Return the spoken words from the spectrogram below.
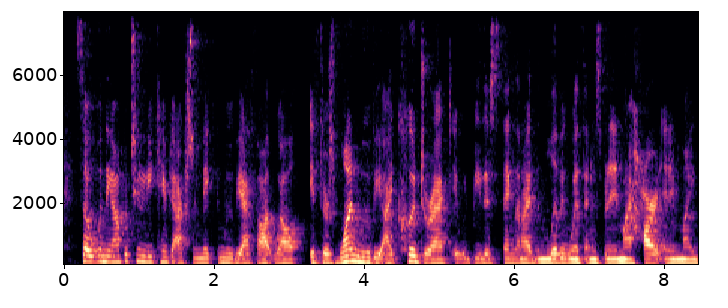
so when the opportunity came to actually make the movie i thought well if there's one movie i could direct it would be this thing that i've been living with and has been in my heart and in my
